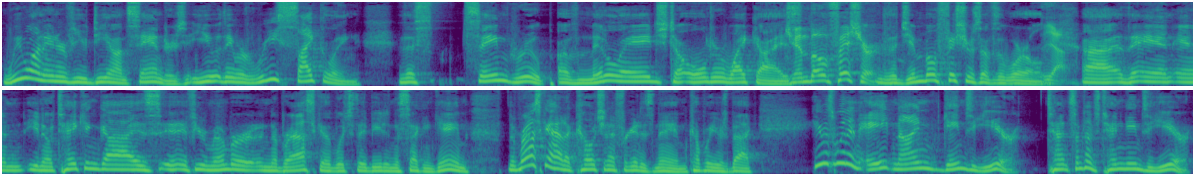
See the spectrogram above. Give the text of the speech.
We want to interview Deion Sanders. You, they were recycling this same group of middle aged to older white guys. Jimbo Fisher. The Jimbo Fishers of the world. Yeah. Uh, they, and, and, you know, taking guys, if you remember Nebraska, which they beat in the second game, Nebraska had a coach, and I forget his name, a couple years back. He was winning eight, nine games a year. 10, sometimes 10 games a year.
